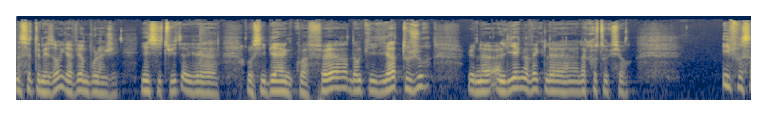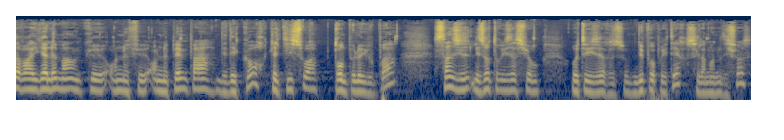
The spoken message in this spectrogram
dans cette maison, il y avait un boulanger. Et ainsi de suite. Il y a aussi bien un coiffeur. Donc, il y a toujours un lien avec la- construction. Il faut savoir également qu'on ne, on ne peint pas des décors, quels qu'ils soient, trompe-l'œil ou pas, sans les autorisations. Autorisation du propriétaire, c'est la moindre des choses,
